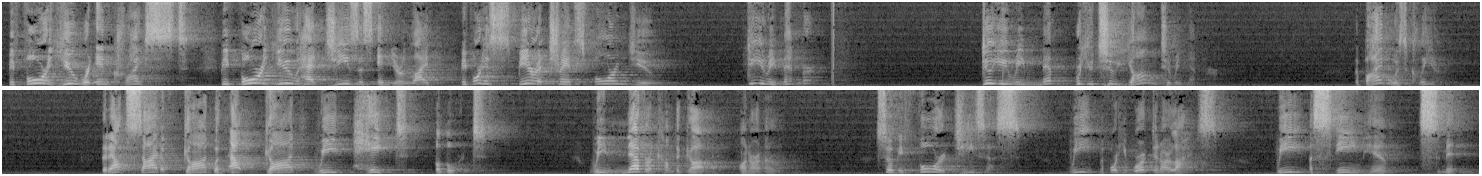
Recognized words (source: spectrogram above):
Before you were in Christ, before you had Jesus in your life, before his spirit transformed you, do you remember? Do you remember? Were you too young to remember? The Bible is clear that outside of God, without God, we hate the Lord. We never come to God on our own. So before Jesus, we, before he worked in our lives, we esteem him smitten.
